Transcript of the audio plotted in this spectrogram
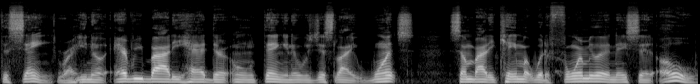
the same. Right. You know, everybody had their own thing, and it was just like once somebody came up with a formula and they said, "Oh."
